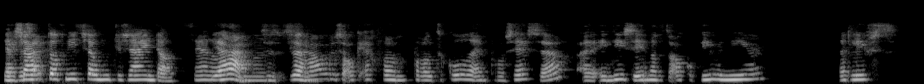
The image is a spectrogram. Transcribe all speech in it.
Ja, zou toch niet zo moeten zijn dat? Hè? dat Ja, een ze, ze houden ze ook echt van protocollen en processen. in die zin dat het ook op die manier, het liefst,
